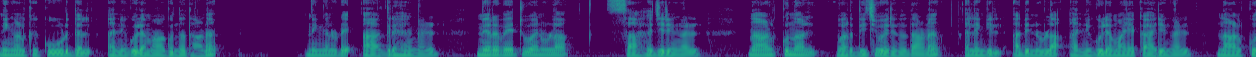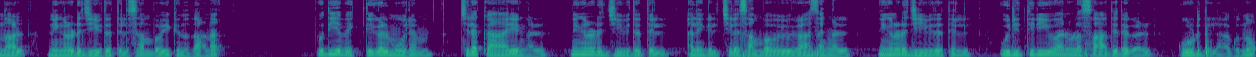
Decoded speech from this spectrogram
നിങ്ങൾക്ക് കൂടുതൽ അനുകൂലമാകുന്നതാണ്. നിങ്ങളുടെ ആഗ്രഹങ്ങൾ നിറവേറ്റുവാനുള്ള സാഹചര്യങ്ങൾ നാൾക്കുനാൾ വർദ്ധിച്ചു വരുന്നതാണ് അല്ലെങ്കിൽ അതിനുള്ള അനുകൂലമായ കാര്യങ്ങൾ നാൾക്കുനാൾ നിങ്ങളുടെ ജീവിതത്തിൽ സംഭവിക്കുന്നതാണ്. പുതിയ വ്യക്തികൾ മൂലം ചില കാര്യങ്ങൾ നിങ്ങളുടെ ജീവിതത്തിൽ അല്ലെങ്കിൽ ചില സംഭവ വികാസങ്ങൾ നിങ്ങളുടെ ജീവിതത്തിൽ ഉരുത്തിരിയുവാനുള്ള സാധ്യതകൾ കൂടുതലാകുന്നു.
